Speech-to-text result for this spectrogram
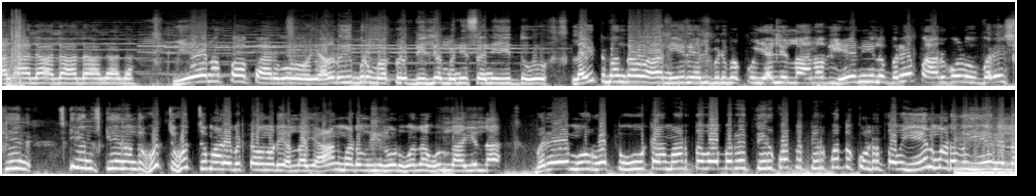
ಅಲ್ಲ ಅಲ್ಲ ಅಲ್ಲ ಅಲ್ಲ ಅಲ್ಲ ಅಲ್ಲ. ಏನಪ್ಪ ಪಾರ್ಗಳು? ಎರಡು ಇಬ್ರು ಮಕ್ಳು ಇದ್ದು ಇಲ್ಲೇ ಮನಿ ಸನಿ ಇದ್ದು ಲೈಟ್ ಬಂದವ, ನೀರು ಎಲ್ಲಿ ಬಿಡಬೇಕು, ಎಲ್ಲಿಲ್ಲ ಅನ್ನೋದು ಏನಿಲ್ಲ. ಬರೇ ಪಾರ್ಗಳು, ಬರೇ ಸ್ಕೀನ್ ಸ್ಕೀನ್ ಸ್ಕೀನ್ ಅಂದ್ರೆ ಹುಚ್ಚು ಹುಚ್ಚು ಮಾಡೇ ಬಿಟ್ಟಾವ ನೋಡಿ. ಎಲ್ಲ ಏನ್ ಮಾಡೋದು? ಈ ನೋಡಿ, ಹೊಲ, ಹುಲ್ಲ, ಇಲ್ಲ. ಬರೇ ಮೂರು ಹೊತ್ತು ಊಟ ಮಾಡ್ತಾವ, ಬರೇ ತಿರ್ಕೊತ್ತು ತಿರ್ಕೊತ್ತು ಕುಂಡಿರ್ತಾವ. ಏನ್ ಮಾಡೋದು? ಏನಿಲ್ಲ.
